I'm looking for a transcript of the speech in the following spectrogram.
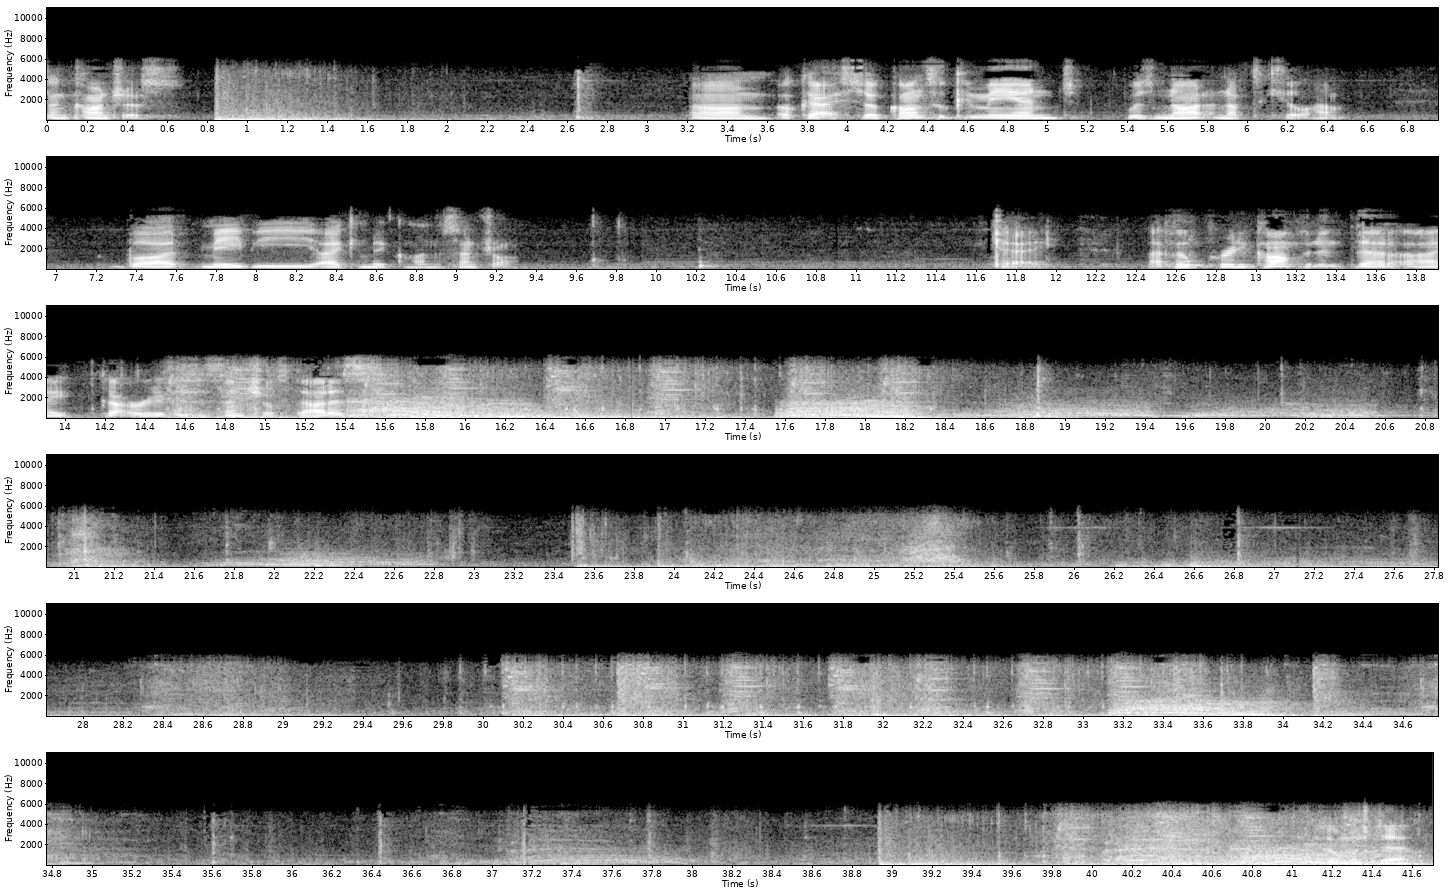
Unconscious. Um, okay, so console command was not enough to kill him. But maybe I can make him unessential. Okay. I feel pretty confident that I got rid of his essential status. He's almost dead.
